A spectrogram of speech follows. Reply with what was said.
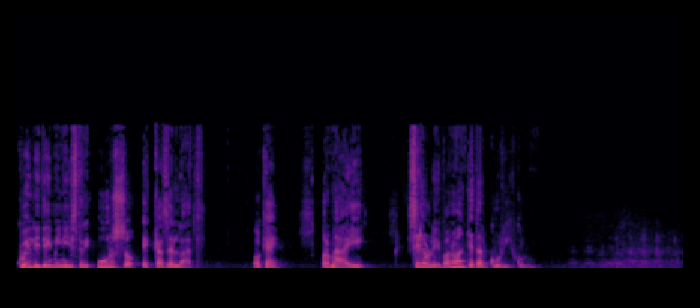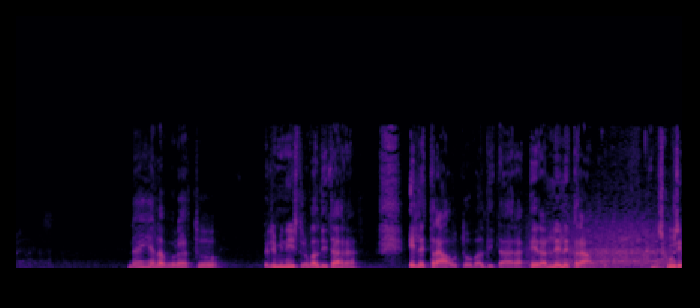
quelli dei ministri Urso e Casellati. Ok? Ormai se lo levano anche dal curriculum. Lei ha lavorato per il ministro Valditara? Elettrauto Valditara, era l'elettrauto. Scusi,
